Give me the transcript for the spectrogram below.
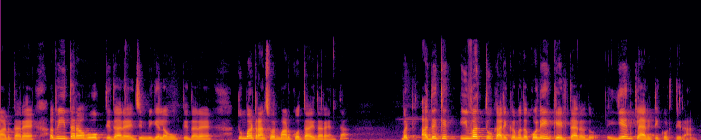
ಮಾಡ್ತಾರೆ ಅಥವಾ ಈ ಥರ ಹೋಗ್ತಿದ್ದಾರೆ ಜಿಮ್ಮಿಗೆಲ್ಲ ಹೋಗ್ತಿದ್ದಾರೆ, ತುಂಬ ಟ್ರಾನ್ಸ್ಫರ್ ಮಾಡ್ಕೋತಾ ಇದ್ದಾರೆ ಅಂತ. ಬಟ್ ಅದಕ್ಕೆ ಇವತ್ತು ಕಾರ್ಯಕ್ರಮದ ಕೊನೆಗೆ ಕೇಳ್ತಾ ಇರೋದು, ಏನು ಕ್ಲಾರಿಟಿ ಕೊಡ್ತೀರಾ ಅಂತ?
